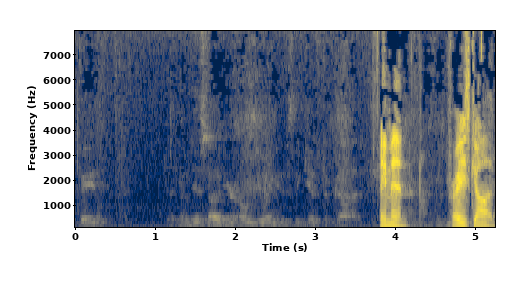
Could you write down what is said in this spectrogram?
God. conjure that up to where you're gonna, you know, repent of, of your own doing. It truly is the gift Praise God.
